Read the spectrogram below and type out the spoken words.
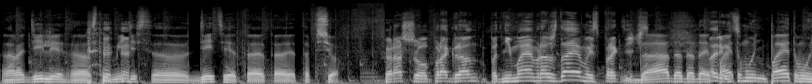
родили, э, стремитесь, э, дети, это, это, это все. Хорошо, программ поднимаем рождаемость практически. Да, да, да, да. Смотрите. Поэтому, поэтому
